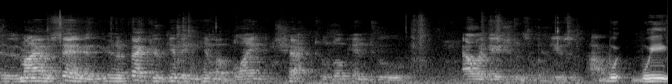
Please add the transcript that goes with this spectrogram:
It is my understanding, in effect, you're giving him a blank check to look into allegations of abuse of power. We,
